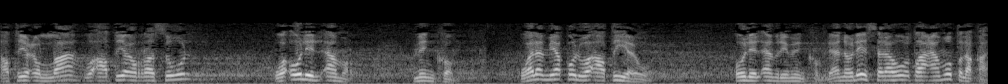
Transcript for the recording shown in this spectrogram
أطيعوا الله وأطيعوا الرسول وأولي الأمر منكم. ولم يقل وأطيعوا أولي الأمر منكم لأنه ليس له طاعة مطلقة.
